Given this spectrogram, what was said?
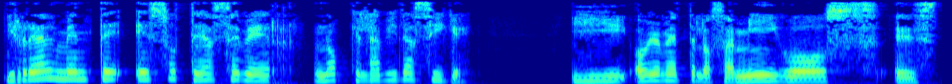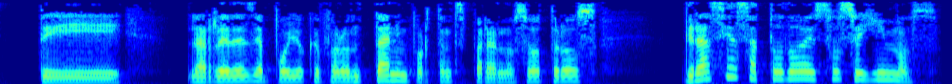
y realmente eso te hace ver, ¿no? Que la vida sigue. Y obviamente los amigos, este, las redes de apoyo que fueron tan importantes para nosotros, gracias a todo eso seguimos.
